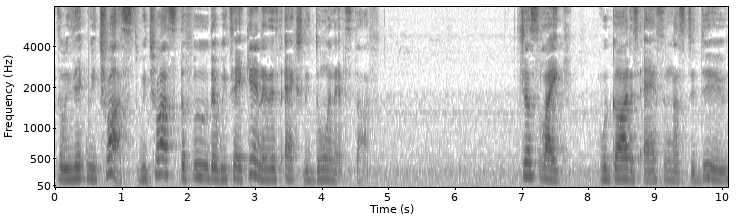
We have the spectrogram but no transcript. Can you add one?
so we we trust we trust the food that we take in and it's actually doing that stuff. Just like what god is asking us to do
